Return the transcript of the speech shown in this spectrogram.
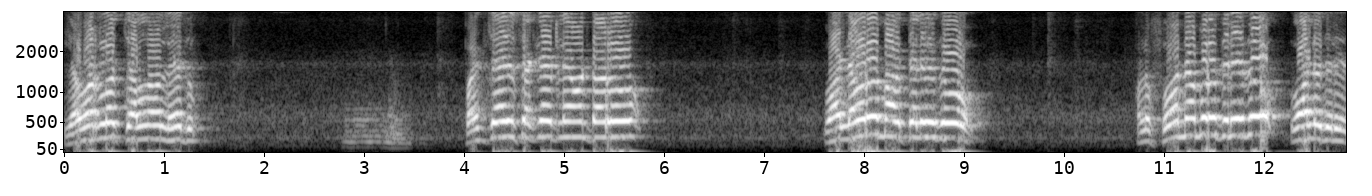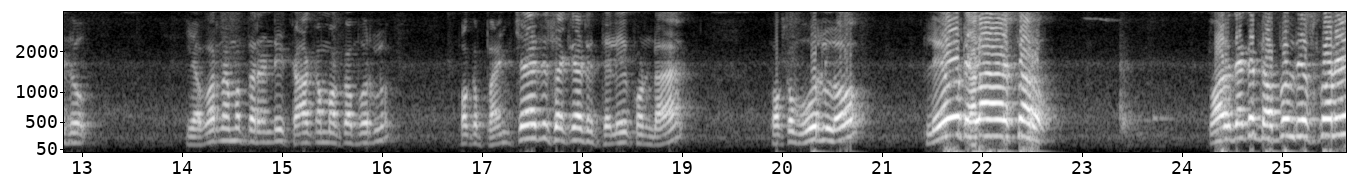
ఎవరిలో చలనం లేదు. పంచాయతీ సెక్రటరీలు ఏమంటారు? వాళ్ళెవరో మాకు తెలియదు వాళ్ళ ఫోన్ నెంబరు తెలియదు వాళ్ళు తెలియదు ఎవరు నమ్ముతారండి? కాకమ్మ కబుర్లు. ఒక పంచాయతీ సెక్రటరీ తెలియకుండా ఒక ఊర్లో లేఅవుట్ ఎలా వేస్తారు? వాళ్ళ దగ్గర డబ్బులు తీసుకొని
